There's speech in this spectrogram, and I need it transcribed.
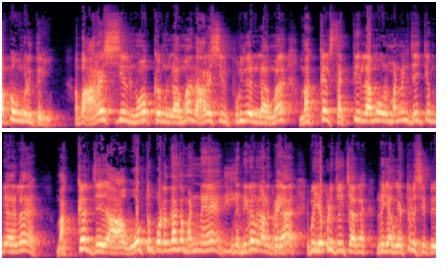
அப்போ உங்களுக்கு தெரியும். அப்போ அரசியல் நோக்கம் இல்லாமல் அந்த அரசியல் புரிதல் இல்லாமல் மக்கள் சக்தி இல்லாமல் ஒரு மன்னன் ஜெயிக்க முடியாதுல்ல? மக்கள் ஓட்டு போட்டதாங்க மண்ணே இந்த நிகழ்காலத்தில். இப்போ எப்படி ஜெயிச்சாங்க? இன்னைக்கு அவங்க எத்தனை சீட்டு?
